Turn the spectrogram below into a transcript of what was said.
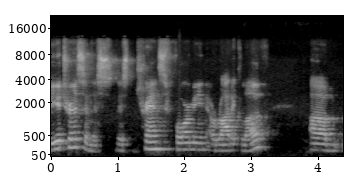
Beatrice and this this transforming erotic love. Um,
